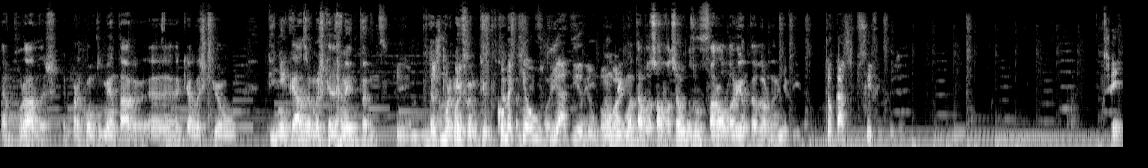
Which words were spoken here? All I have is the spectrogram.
apuradas para complementar uh, aquelas que eu tinha em casa, mas calhar nem tanto. Portanto, para mim foi muito importante. Como é que é o dia a dia de um bombeiro? Não digo uma tábua de salvação, mas um farol orientador na minha vida. O teu caso específico, por exemplo? Sim.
